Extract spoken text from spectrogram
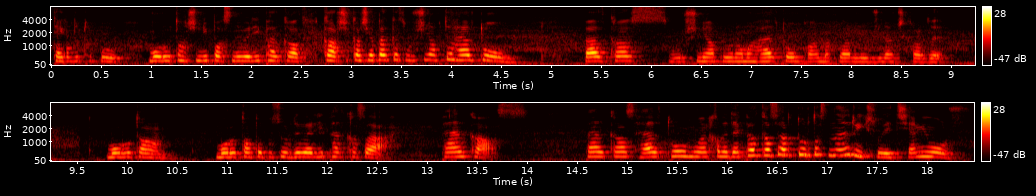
Tekrarda topu. Morutan şimdi pasını verdi Pelkas. Karşı karşıya Pelkas vuruşunu yaptı Helton. Pelkas vuruşunu yapıyor ama Helton parmaklarının ucuna çıkardı. Morutan. Morutan topu sürdü verdi Pelkas'a. Pelkas. Pelkas Helton arkada da Pelkas attı ortasına Rixo yetişemiyor.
